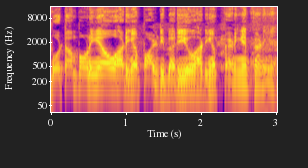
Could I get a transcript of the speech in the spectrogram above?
ਵੋਟਾਂ ਪਾਉਣੀਆਂ, ਉਹ ਸਾਡੀਆਂ ਪਾਰਟੀ ਬਾਜੀ, ਉਹ ਸਾਡੀਆਂ ਪੈਣੀਆਂ ਹੀ ਪੈਣੀਆਂ।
